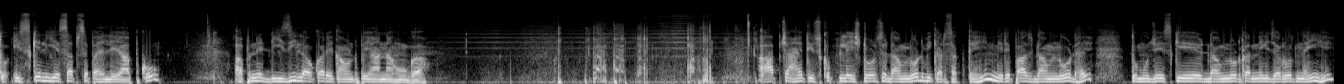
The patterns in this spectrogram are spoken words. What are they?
तो इसके लिए सबसे पहले आपको अपने डीजी लॉकर अकाउंट पे आना होगा। आप चाहें तो इसको प्ले स्टोर से डाउनलोड भी कर सकते हैं। मेरे पास डाउनलोड है तो मुझे इसकी डाउनलोड करने की ज़रूरत नहीं है।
